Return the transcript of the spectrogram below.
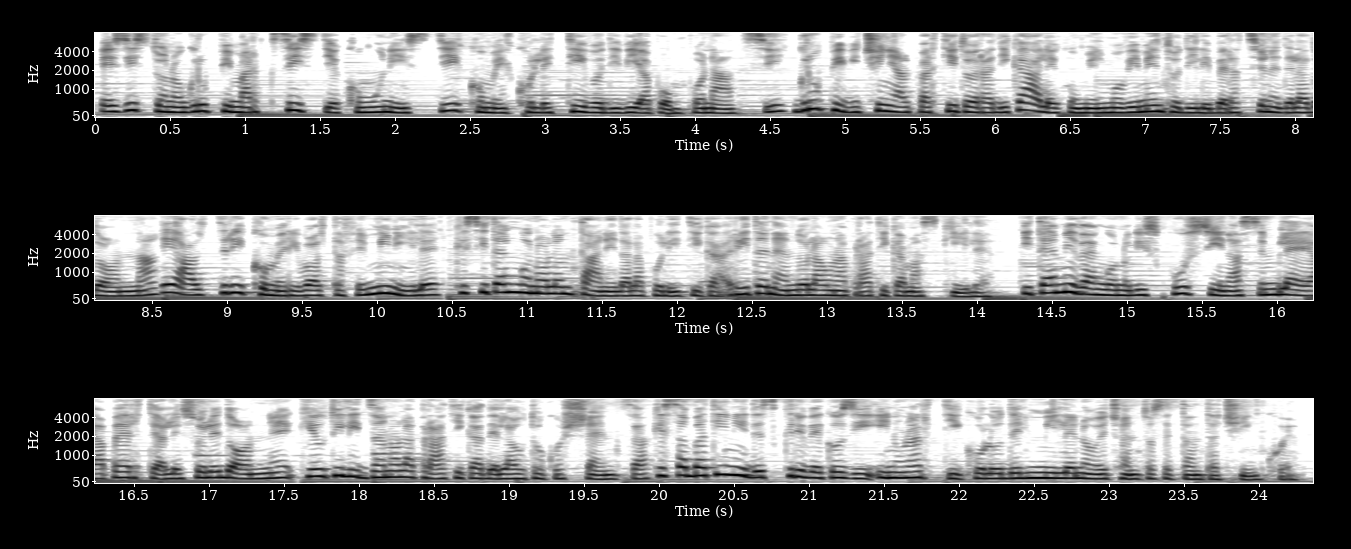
Esistono gruppi marxisti e comunisti, come il collettivo di Via Pomponazzi, gruppi vicini al Partito Radicale, come il Movimento di Liberazione della Donna, e altri, come Rivolta Femminile, che si tengono lontani dalla politica, ritenendola una pratica maschile. I temi vengono discussi in assemblee aperte alle sole donne che utilizzano la pratica dell'autocoscienza, che Sabatini descrive così in un articolo del 1975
